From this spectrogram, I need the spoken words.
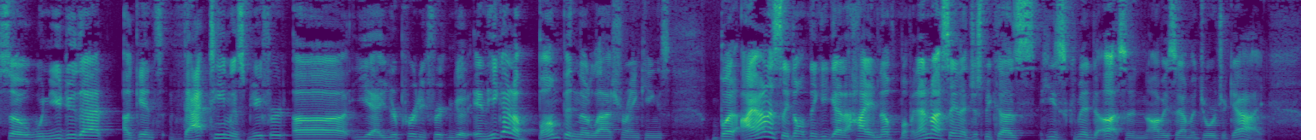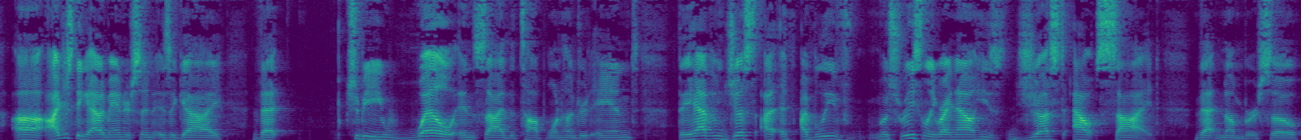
So when you do that against that team against Buford, uh, yeah, you're pretty freaking good. And he got a bump in their last rankings, but I honestly don't think he got a high enough bump. And I'm not saying that just because he's committed to us, and obviously I'm a Georgia guy. Uh, I just think Adam Anderson is a guy that should be well inside the top 100 and they have him just, I, I believe, most recently right now, he's just outside that number. So,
